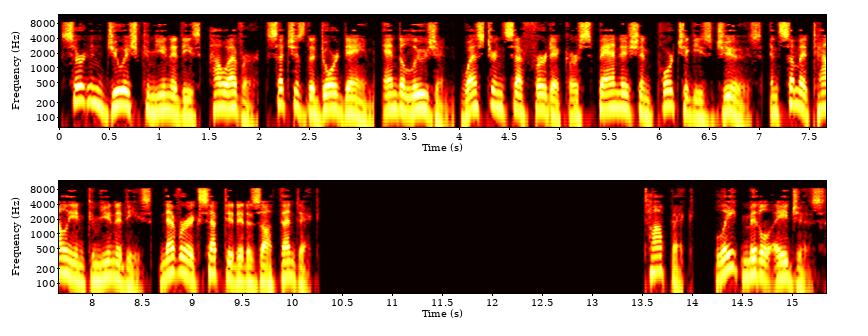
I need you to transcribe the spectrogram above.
Certain Jewish communities, however, such as the Dor Daim, Andalusian Western Sephardic or Spanish and Portuguese Jews, and some Italian communities, never accepted it as authentic. Late Middle Ages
